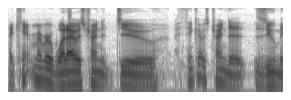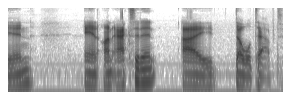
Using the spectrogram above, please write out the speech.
I can't remember what I was trying to do. I think I was trying to zoom in and on accident I double tapped.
